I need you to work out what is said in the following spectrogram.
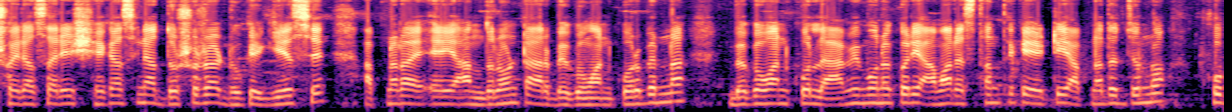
স্বৈরাচারী শেখ হাসিনার দোসররা ঢুকে গিয়েছে। আপনারা এই আন্দোলনটা আর বেগমান করবেন না। বেগমান করলে আমি মনে করি আমার স্থান থেকে এটি আপনাদের জন্য খুব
